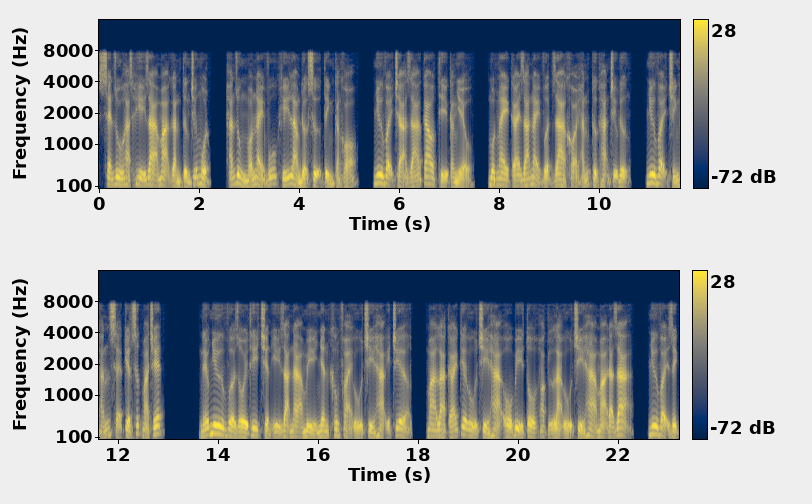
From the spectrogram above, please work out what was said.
Senju Hashira mạ gần từng chữ một, hắn dùng món này vũ khí làm được sự tình càng khó, như vậy trả giá cao thì càng nhiều, một ngày cái giá này vượt ra khỏi hắn cực hạn chịu đựng, như vậy chính hắn sẽ kiệt sức mà chết. Nếu như vừa rồi thi triển y dạ nạ mỉ nhân không phải ủ chỉ hạ ít chia, mà là cái kia ủ chỉ hạ ổ bị tổ hoặc là ủ chỉ hạ mạ đa dạ. Như vậy dịch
